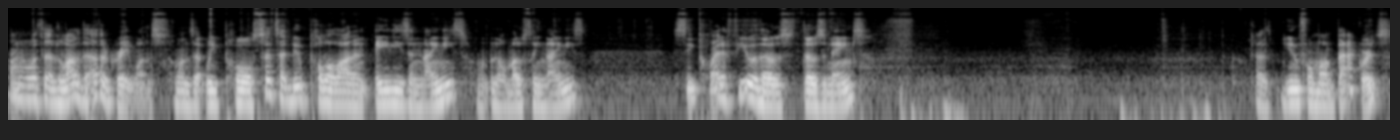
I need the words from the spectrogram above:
Along with a lot of the other great ones, ones that we pull. Since I do pull a lot in 80s and 90s, well, mostly 90s, see quite a few of those those names. Got his uniform on backwards.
